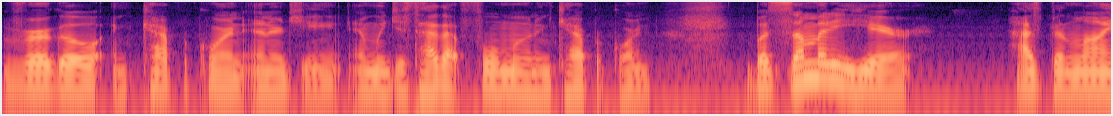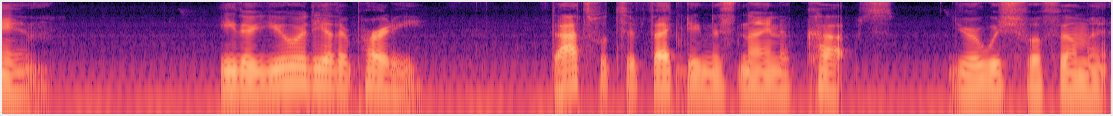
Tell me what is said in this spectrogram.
Virgo, and Capricorn energy. And we just had that full moon in Capricorn. But somebody here has been lying. Either you or the other party. That's what's affecting this Nine of Cups. Your wish fulfillment.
